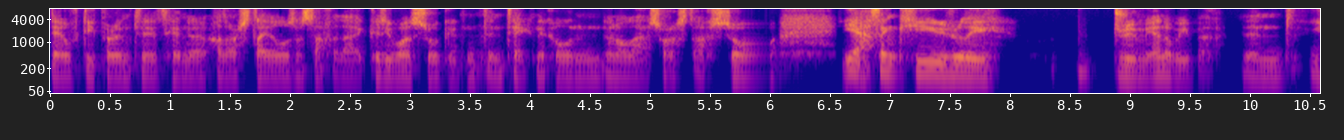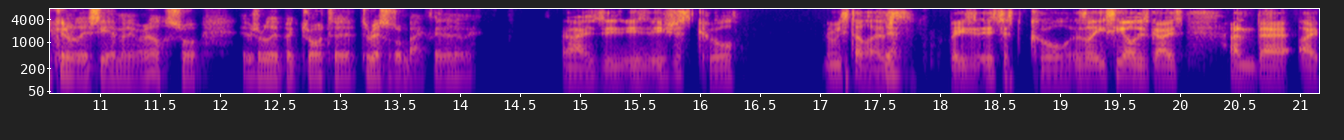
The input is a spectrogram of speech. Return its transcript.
delve deeper into kind of other styles and stuff like that because he was so good and, and technical and, and all that sort of stuff. So yeah, I think he really drew me in a wee bit, and you couldn't really see him anywhere else. So it was really a big draw to to wrestle him back then, anyway. Uh, he's, he's, he's just cool. I mean, he still is. Yeah. But he's, it's just cool. It's like you see all these guys, and uh, I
